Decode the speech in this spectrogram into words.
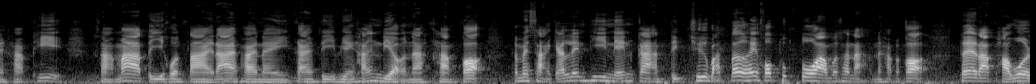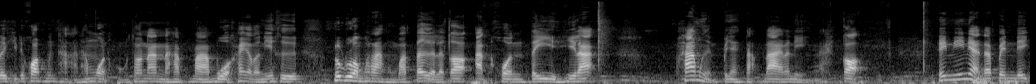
นะครับ ที่ สามารถตีคนตายได้ภายในการตีเพียงครั้งเดียวนะครับ ก็จะเป็นสายการเล่นที่เน้นการติดชื่อบัตเตอร์ให้ครบทุกตัวบนสนามนะครับ แล้วก็ได้รับ power เลยคิดที่ความพื้นฐานทั้งหมดของเจ้านั้นนะครับ มาบวกให้กับตอนนี้คือรวบรวมพลังของบัตเตอร์ แล้วก็อัดคนตีทีละ 50,000เป็นอย่างต่ำได้นั่นเองนะก็ เด็กนี้เนี่ยจะเป็นเด็ก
